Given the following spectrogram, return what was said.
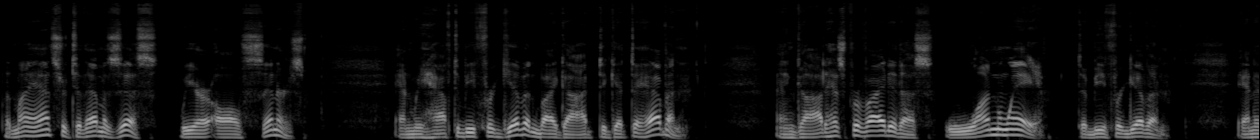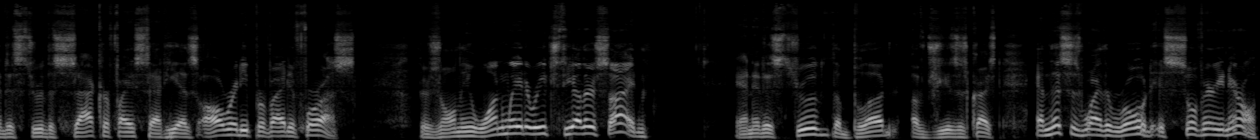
But my answer to them is this we are all sinners. and we have to be forgiven by God to get to heaven. And God has provided us one way to be forgiven, and it is through the sacrifice that He has already provided for us. There's only one way to reach the other side, and it is through the blood of Jesus Christ. And this is why the road is so very narrow.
